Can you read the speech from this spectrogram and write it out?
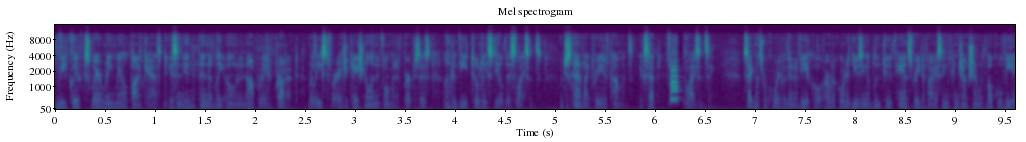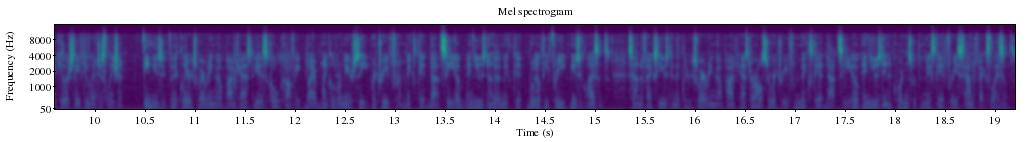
The Clear Square Ring Mail Podcast is an independently owned and operated product released for educational and informative purposes under the Totally Steal This license, which is kind of like Creative Commons, except f- licensing. Segments recorded within a vehicle are recorded using a Bluetooth hands-free device in conjunction with local vehicular safety legislation. Theme music for the Clear Square Ring Mail Podcast is Gold Coffee by Michael Ramirez C, retrieved from Mixkit.co and used under the Mixkit royalty-free music license. Sound effects used in the Clear Square Ring Mail Podcast are also retrieved from Mixkit.co and used in accordance with the Mixkit free sound effects license.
